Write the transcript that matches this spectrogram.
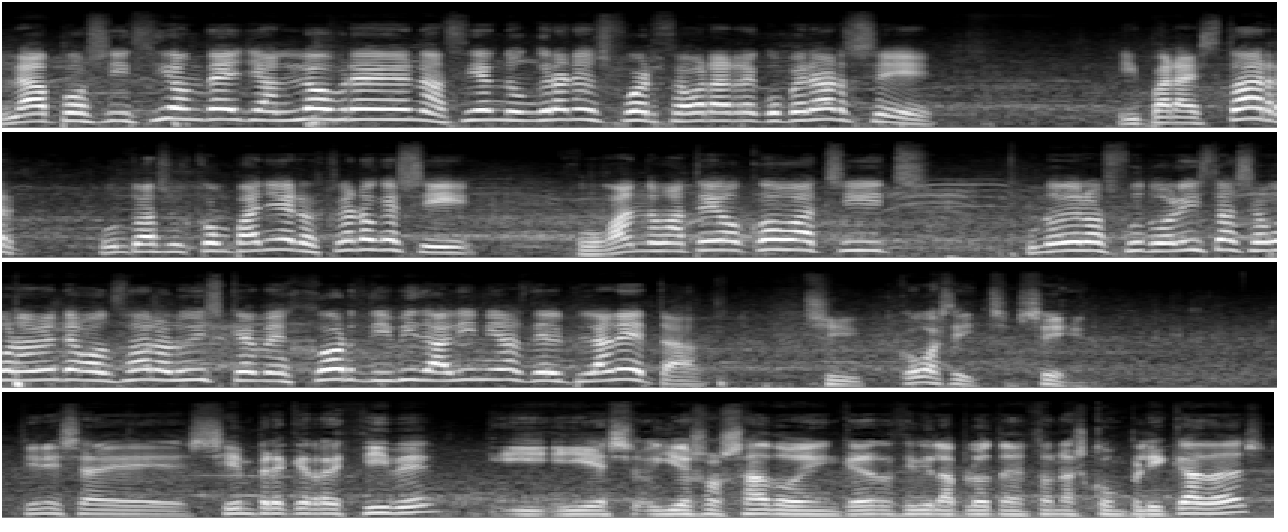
la posición de Jan Lobren, haciendo un gran esfuerzo para recuperarse y para estar junto a sus compañeros, claro que sí. Jugando Mateo Kovacic, uno de los futbolistas, seguramente Gonzalo Luis, que mejor divida líneas del planeta. Sí, Kovacic, sí. Tienes siempre que recibe y, es, y es osado en querer recibir la pelota en zonas complicadas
